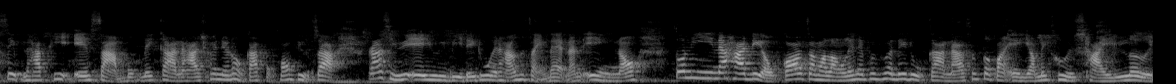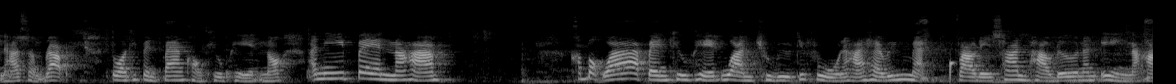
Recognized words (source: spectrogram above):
30 นะคะ PA 3บวกด้วยกันนะคะ ช่วยในเรื่องของการปกป้องผิวจากรังสี UVA UVB ได้ด้วยนะคะ คือแสงแดดนั่นเองเนาะตัวนี้นะคะเดี๋ยวก็จะมาลองเล่นให้เพื่อนๆได้ดูกันนะ ซึ่งตัวปังเองยังไม่เคยใช้เลยนะคะสำหรับตัวที่เป็นแป้งของ Q p a s t เนาะอันนี้เป็นนะคะ เขาบอกว่าเป็น Q p a s t One True Beautiful นะคะ Hairy Matte Foundation Powder นั่นเองนะคะ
